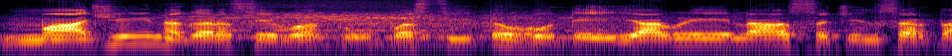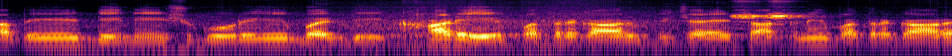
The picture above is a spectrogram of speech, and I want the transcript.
माजी नगरसेवक उपस्थित होते. यावेळेला सचिन सरतापे दिनेश गोरे बंडी खाडे पत्रकार विजय टाकणे पत्रकार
